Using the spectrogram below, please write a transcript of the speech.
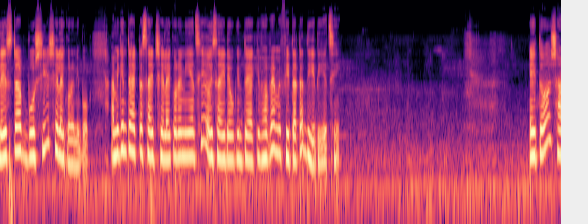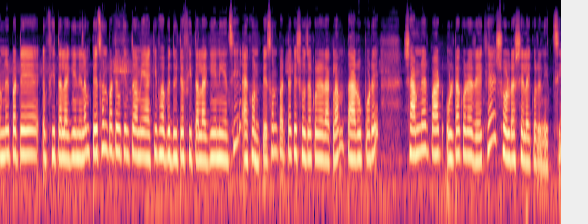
লেসটা বসিয়ে সেলাই করে নিব। আমি কিন্তু একটা সাইড সেলাই করে নিয়েছি, ওই সাইডেও কিন্তু একইভাবে আমি ফিতাটা দিয়ে দিয়েছি। এই তো, সামনের পাটে ফিতা লাগিয়ে নিলাম। পেছন পাটেও কিন্তু আমি একইভাবে দুইটা ফিতা লাগিয়ে নিয়েছি। এখন পেছন পাটটাকে সোজা করে রাখলাম। তার উপরে সামনের পাট উল্টা করে রেখে শোল্ডার সেলাই করে নিচ্ছি।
